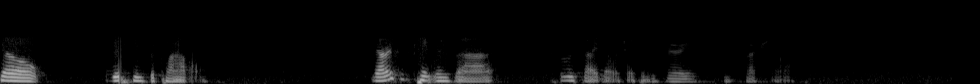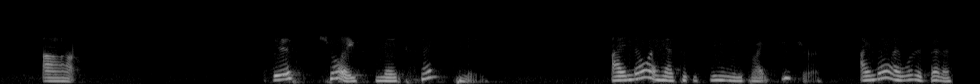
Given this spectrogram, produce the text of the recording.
so this is the problem. Now, this is Caitlin's uh, suicide note, which I think is very instructional. Uh, this choice makes sense to me. I know I had such a seemingly bright future. I know I would have been a,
